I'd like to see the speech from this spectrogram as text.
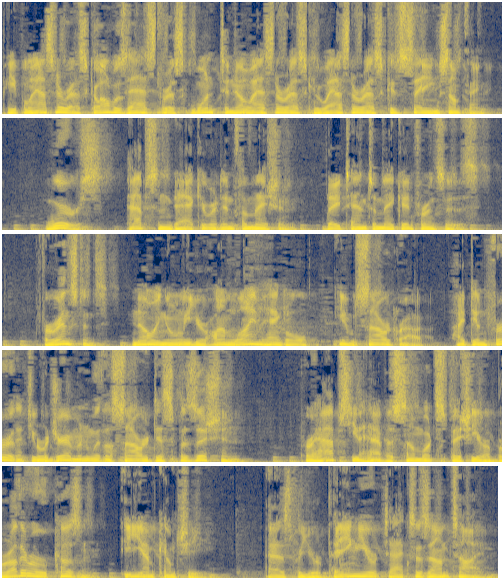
People asterisk always asterisk want to know asterisk who asterisk is saying something. Worse, absent accurate information, they tend to make inferences. For instance, knowing only your online handle, im sauerkraut, I'd infer that you're a German with a sour disposition. Perhaps you have a somewhat special brother or cousin, em kimchi. As for your paying your taxes on time,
